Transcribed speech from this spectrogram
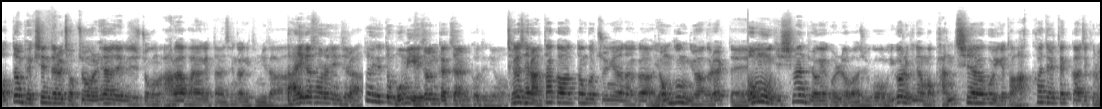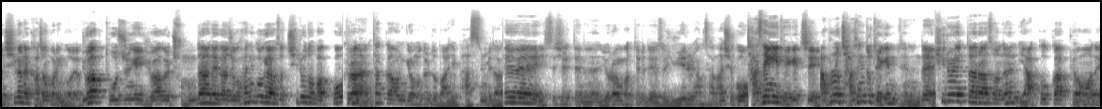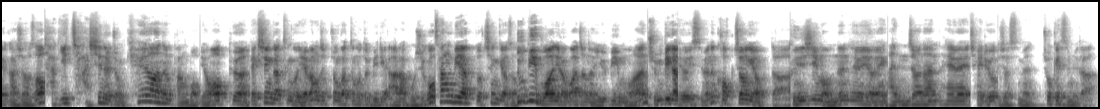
어떤 백신들을 접종을 해야 되는지 조금 알아봐야겠다는 생각이 듭니다. 나이가 서른인지라 또 이게 또 몸이 예전 같지 않거든요. 제가 제일 안타까웠던 것 중에 하나가 영국 유학을 할 때 너무 이렇게 심한 병에 걸려가지고 이거를 그냥 막 방치하고 이게 더 악화될 때까지 그런 시간을 가져버린 거예요. 유학 도중에 유학을 중단해가지고 한국에 와서 치료도 받고 그런 안타까운 경우들도 많이 봤습니다. 해외에 있으실 때는 이런 것들에 대해서 유의를 항상 하시고 자생이 되겠지. 아 물론 자생도 되긴 되는데 필요에 따라서는 약국과 병원에 가셔서 자기 자신을 좀 케어하는 방법, 영어 표현, 백신 같은 거 예방 접종 같은 것도 미리 알아보시고 상비약도 챙겨서 유비무환이라고 하잖아요. 유비무환 준비가 되어 있으면 걱정이 없다. 근심 없는 해외 여행, 안전한 해외 체류 되셨으면 좋겠습니다.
